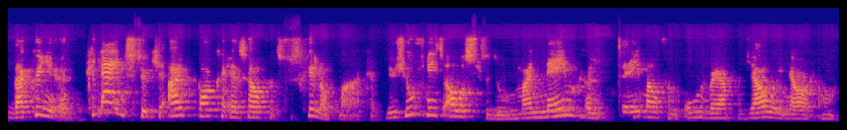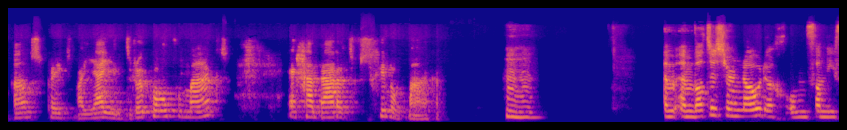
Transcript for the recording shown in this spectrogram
daar kun je een klein stukje uitpakken en zelf het verschil op maken. Dus je hoeft niet alles te doen, maar neem een thema of een onderwerp wat jou enorm aanspreekt, waar jij je druk over maakt, en ga daar het verschil op maken. -hmm. En, en wat is er nodig om van die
